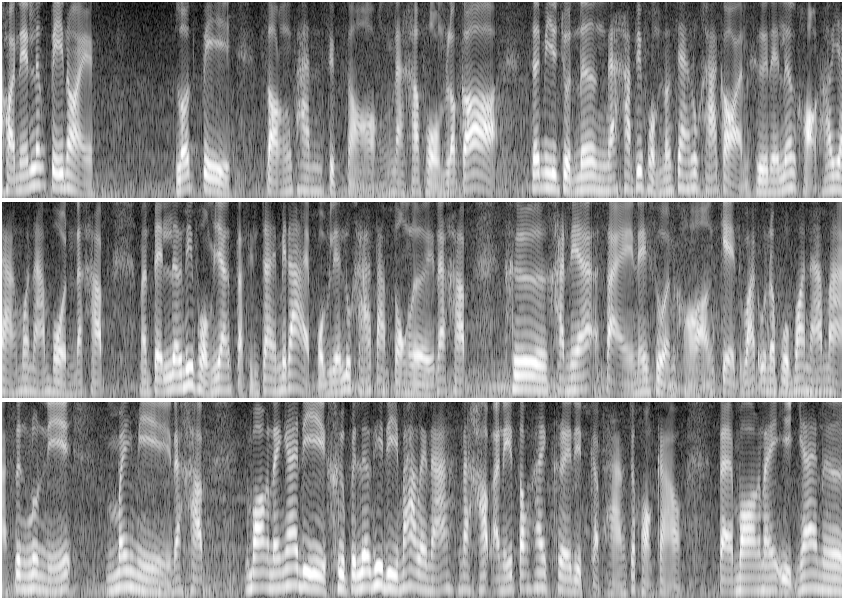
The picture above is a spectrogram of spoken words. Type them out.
ขอเน้นเรื่องปีหน่อย รถปี 2012 นะครับผม แล้วก็จะมีจุดหนึ่งนะครับที่ผมต้องแจ้งลูกค้าก่อน คือในเรื่องของท่อยางหม้อน้ำบนนะครับ มันเป็นเรื่องที่ผมยังตัดสินใจไม่ได้ ผมเรียนลูกค้าตามตรงเลยนะครับ คือคันนี้ใส่ในส่วนของเกจวัดอุณหภูมิหม้อน้ำมา ซึ่งรุ่นนี้ไม่มีนะครับ มองในแง่ดีคือเป็นเรื่องที่ดีมากเลยนะนะครับ อันนี้ต้องให้เครดิตกับทางเจ้าของเก่า แต่มองในอีกแง่หนึ่ง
